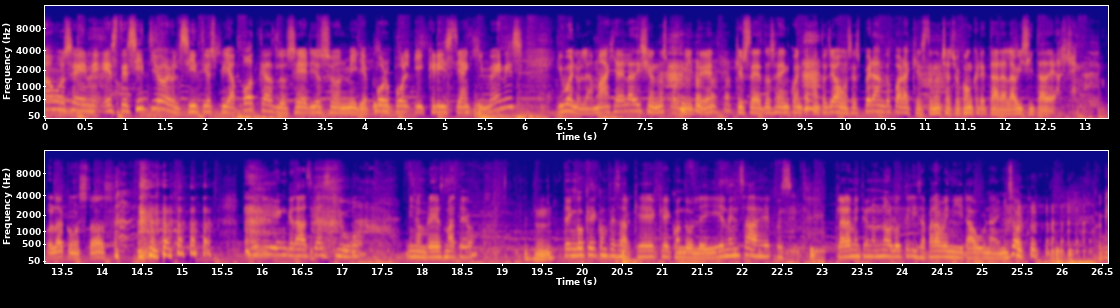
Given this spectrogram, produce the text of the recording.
Continuamos en este sitio, el sitio Espía Podcast, los serios son Miguel Purple y Cristian Jiménez. Y bueno, la magia de la edición nos permite que ustedes no se den cuenta cuánto llevamos esperando para que este muchacho concretara la visita de alguien. Hola, ¿cómo estás? Muy bien, gracias, ¿qué hubo? Mi nombre es Mateo. Ujú. Tengo que confesar que, que cuando leí el mensaje, pues claramente uno no lo utiliza para venir a una emisora. Ok.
